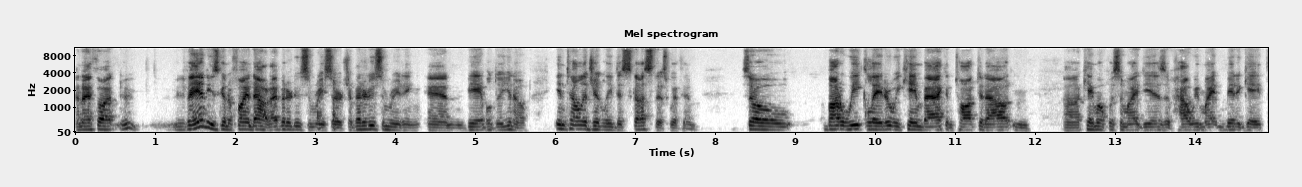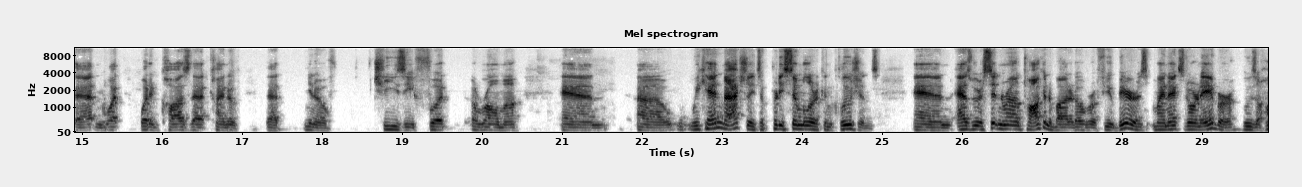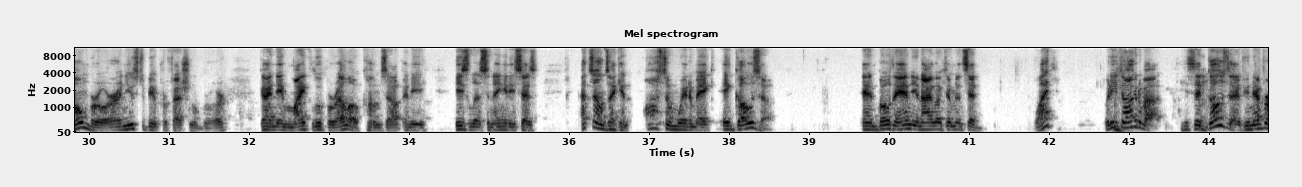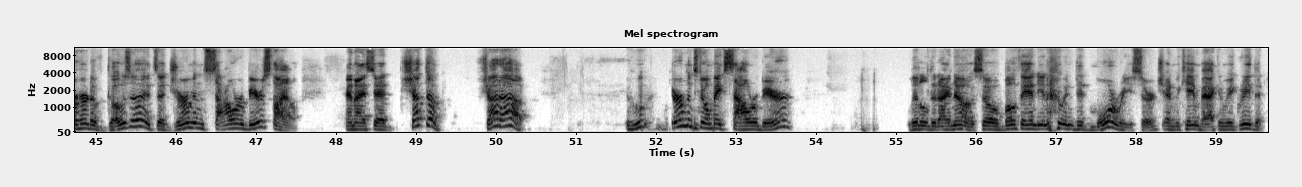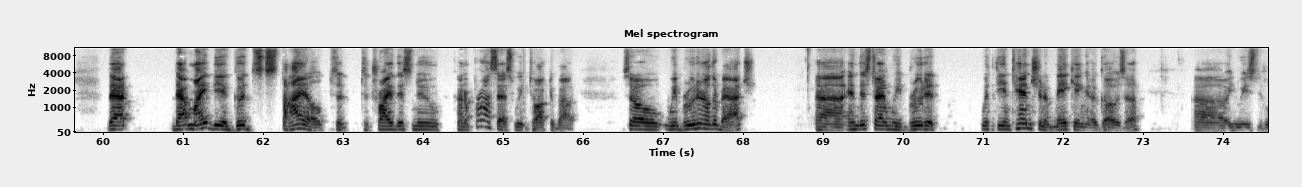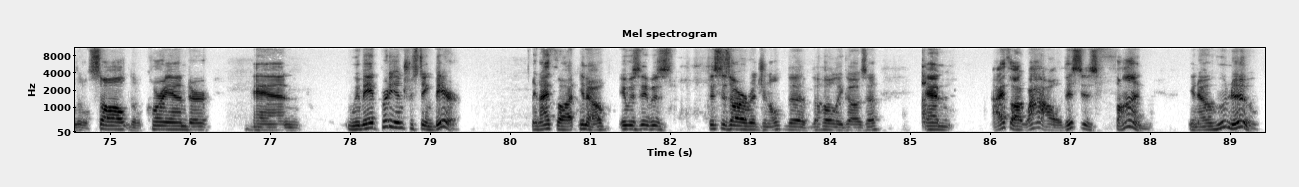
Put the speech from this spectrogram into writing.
And I thought, if Andy's going to find out, I better do some research. I better do some reading and be able to, you know, intelligently discuss this with him. So about a week later, we came back and talked it out and uh, came up with some ideas of how we might mitigate that and what what had caused that kind of that you know cheesy foot aroma. And uh, we came actually to pretty similar conclusions. And as we were sitting around talking about it over a few beers, my next door neighbor, who's a home brewer and used to be a professional brewer, a guy named Mike Luparello, comes up and he he's listening and he says, "That sounds like an awesome way to make a gose." And both Andy and I looked at him and said, "What? What are you talking about?" He said, "Gose. Have you never heard of gose? It's a German sour beer style." And I said, "Shut the, shut up." Who, Germans don't make sour beer. Little did I know. So both Andy and I did more research, and we came back and we agreed that that that might be a good style to to try this new kind of process we talked about. So we brewed another batch, uh, and this time we brewed it with the intention of making a gose. Uh, we used a little salt, a little coriander, and we made pretty interesting beer and I thought, you know, it was it was this is our original, the the Holy Gose, and I thought, wow, this is fun. You know, who knew?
